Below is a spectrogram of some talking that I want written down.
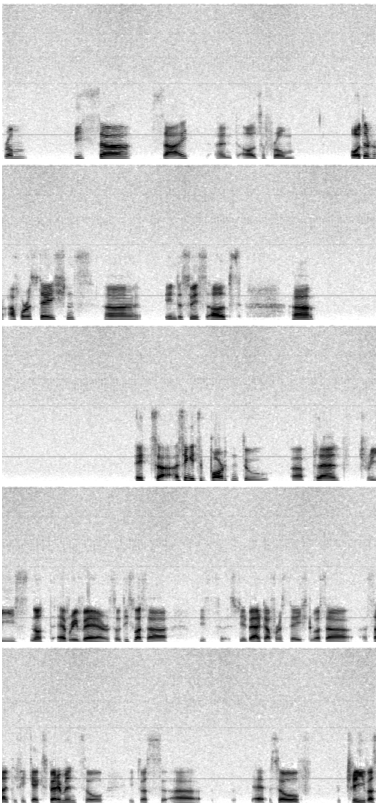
from this uh, site and also from other afforestations uh, in the Swiss Alps. Uh, it's, uh, I think it's important to plant trees not everywhere. So this was a this Stillberg afforestation was a, a, scientific experiment. So it was so tree was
